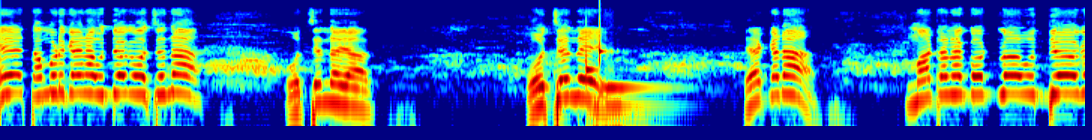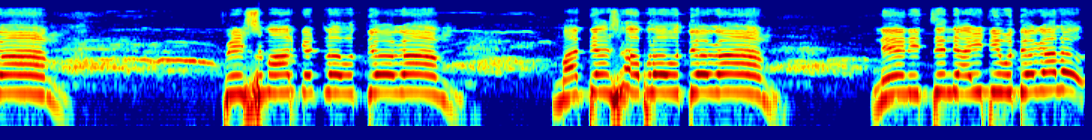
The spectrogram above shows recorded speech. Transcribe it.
ఏ తమ్ముడికైనా ఉద్యోగం వచ్చిందా? వచ్చిందయ్యా. వచ్చింది. ఎక్కడ? మటన కొట్లో ఉద్యోగం. ఫిష్ మార్కెట్లో ఉద్యోగం. మద్యం షాప్లో ఉద్యోగం. నేను ఇచ్చింది ఐటీ ఉద్యోగాలు.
